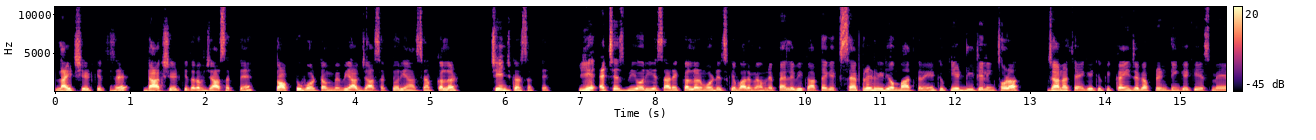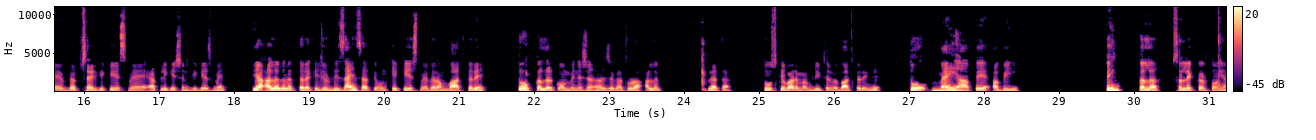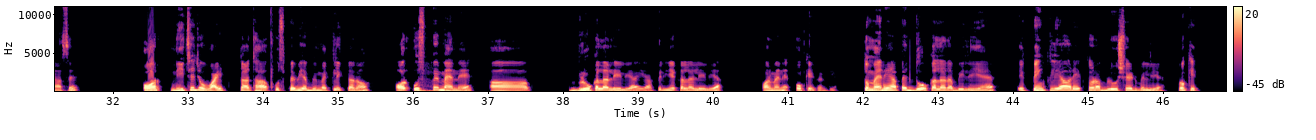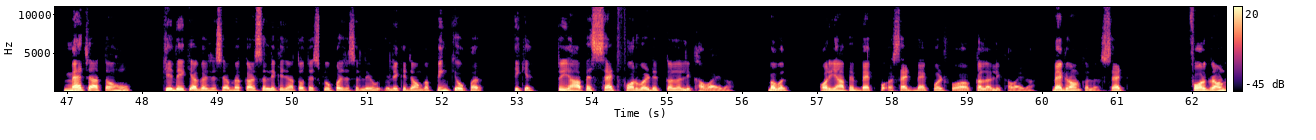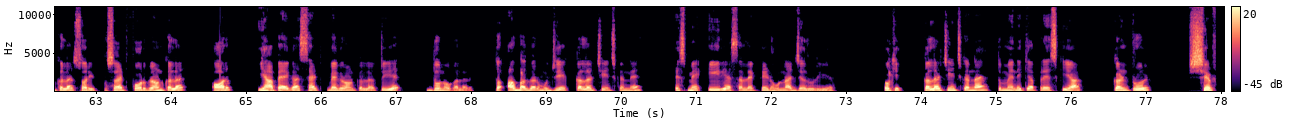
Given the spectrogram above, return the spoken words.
लाइट शेड के से डार्क शेड की तरफ़ जा सकते हैं टॉप टू बॉटम में भी आप जा सकते हैं और यहाँ से आप कलर चेंज कर सकते हैं। ये एचएसबी और ये सारे कलर मोड इसके बारे में हमने पहले भी कहा था कि एक सेपरेट वीडियो हम बात करेंगे, क्योंकि ये डिटेलिंग थोड़ा जाना चाहेंगे, क्योंकि कई जगह प्रिंटिंग के केस में वेबसाइट के केस में एप्लीकेशन के केस में, या अलग अलग तरह के जो डिज़ाइन आते हैं, उनके केस में अगर हम बात करें तो कलर कॉम्बिनेशन हर जगह थोड़ा अलग रहता है। तो उसके बारे में हम डिटेल में बात करेंगे। तो मैं यहाँ पे अभी पिंक कलर सेलेक्ट करता हूँ यहाँ से, और नीचे जो व्हाइट का था, उस पर भी अभी मैं क्लिक कर रहा हूँ, और उस पर मैंने ब्लू कलर ले लिया या फिर ये कलर ले लिया और मैंने ओके कर दिया। तो मैंने यहाँ पे दो कलर अभी लिए हैं एक पिंक लिया और एक थोड़ा ब्लू शेड में लिया ओके मैं चाहता हूँ कि देखिए अगर जैसे अब मैं कर्सर लेके जाता हूँ तो इसके ऊपर जैसे ले, लेके जाऊँगा पिंक के ऊपर ठीक है? तो यहाँ पे सेट फॉरवर्डेड कलर लिखा हुआ आएगा बबल और यहाँ पे बैक सेट बैकवर्ड कलर लिखा हुआ आएगा background colour set foreground colour sorry set foreground colour और यहाँ पे आएगा सेट बैकग्राउंड कलर तो ये दोनों कलर है। तो अब अगर मुझे कलर चेंज करने इसमें एरिया सेलेक्टेड होना ज़रूरी है। ओके कलर चेंज करना है तो मैंने क्या प्रेस किया? कंट्रोल शिफ्ट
